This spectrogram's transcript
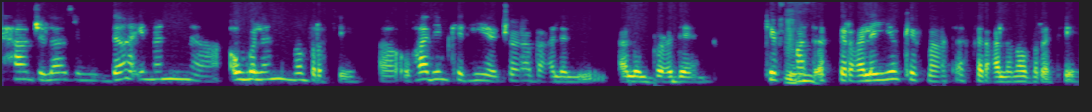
حاجة لازم دائمًا أولًا نظرتي، وهذه يمكن هي إجابة على على البُعدين، كيف ما. تأثّر عليَّ وكيف ما تأثّر على نظرتي.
